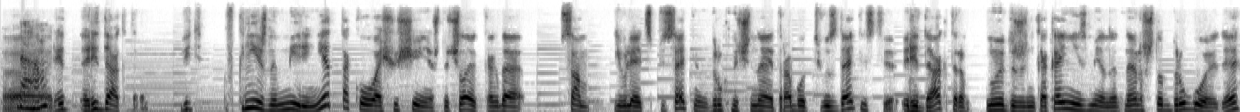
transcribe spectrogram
да. редактором. Ведь в книжном мире нет такого ощущения, что человек, когда сам является писателем, вдруг начинает работать в издательстве редактором, ну это же никакая не измена, это, наверное, что-то другое, да?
